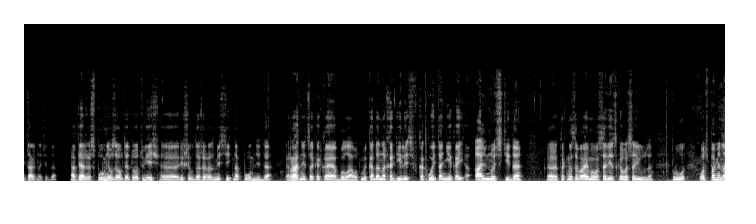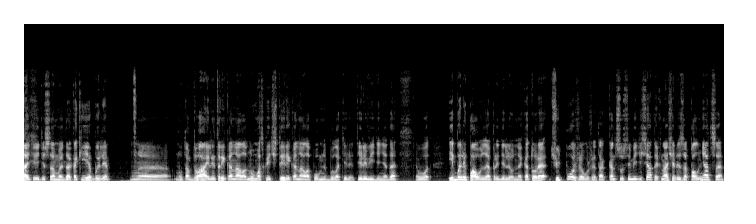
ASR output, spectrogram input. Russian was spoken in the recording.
Итак, значит, да. Опять же, вспомнил за вот эту вот вещь, э, решил даже разместить, напомнить, да. Разница какая была. Вот мы когда находились в какой-то некой альности, да, э, так называемого Советского Союза, вот. Вот вспоминайте эти самые, да, какие были, э, ну там два или три канала, ну в Москве четыре канала, помню, было теле, телевидение, да, вот. И были паузы определенные, которые чуть позже уже так, к концу 70-х начали заполняться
